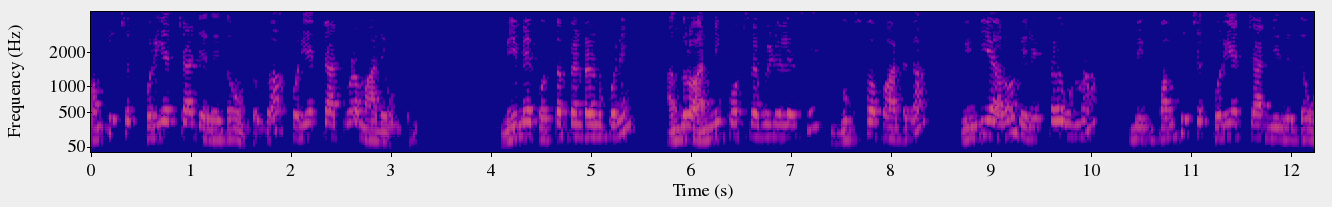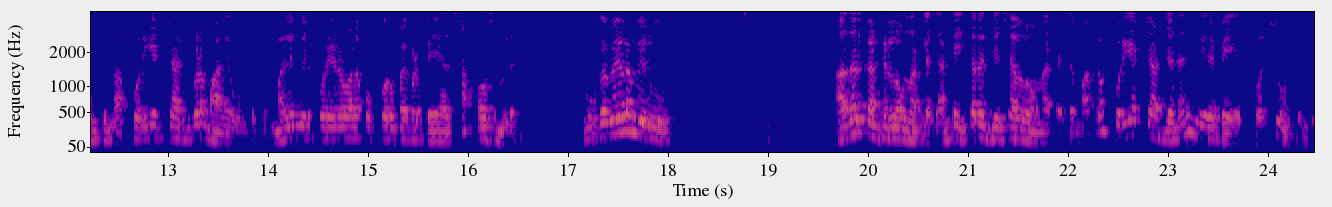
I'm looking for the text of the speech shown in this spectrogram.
పంపించే కొరియర్ ఛార్జ్ ఏదైతే ఉంటుందో ఆ కొరియర్ ఛార్జ్ కూడా మాదే ఉంటుంది. మేమే కొత్త పెన్ డ్రైవ్ను కొని అందులో అన్ని కోర్సుల వీడియోలు వేసి బుక్స్తో పాటుగా ఇండియాలో మీరు ఎక్కడ ఉన్నా మీకు పంపించే కొరియర్ ఛార్జ్ ఏదైతే ఉంటుందో ఆ కొరియర్ ఛార్జ్ కూడా మాదే ఉంటుంది. మళ్ళీ మీరు కొరియర్ వాళ్ళకి ఒక్క రూపాయి కూడా పే చేయాల్సిన అవసరం లేదు. ఒకవేళ మీరు అదర్ కంట్రీలో ఉన్నట్లయితే అంటే ఇతర దేశాల్లో ఉన్నట్లయితే మాత్రం కొరియర్ ఛార్జ్ అనేది మీరే పే చేసుకోవాల్సి ఉంటుంది.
